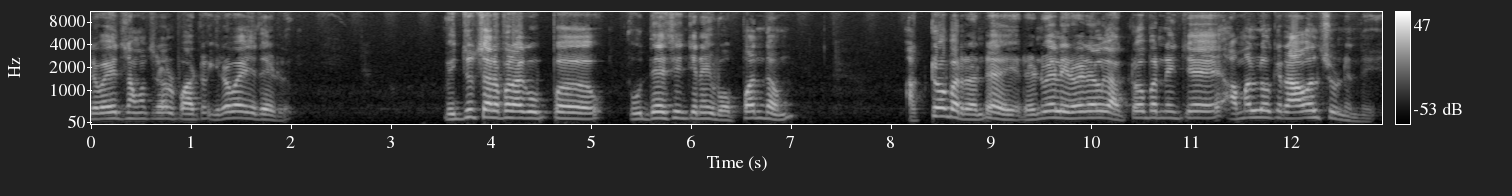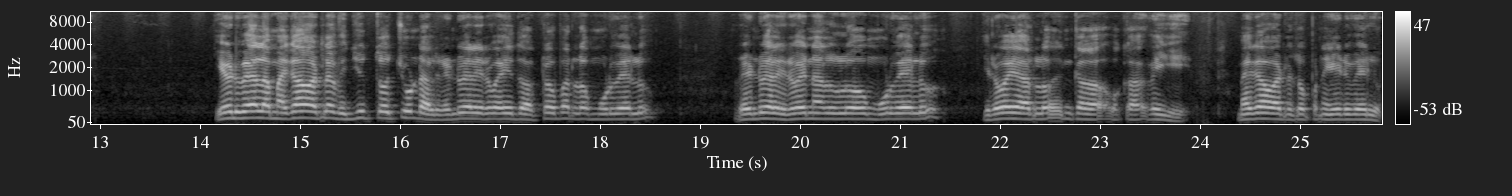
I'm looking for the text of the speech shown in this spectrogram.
ఇరవై ఐదు సంవత్సరాల పాటు ఇరవై ఐదేళ్ళు విద్యుత్ సరఫరాకు ఉద్దేశించిన ఈ ఒప్పందం అక్టోబర్ అంటే రెండు వేల ఇరవై నాలుగు అక్టోబర్ నుంచే అమల్లోకి రావాల్సి ఉండింది. ఏడు వేల మెగావాట్ల విద్యుత్ వచ్చి ఉండాలి. రెండు వేల ఇరవై ఐదు అక్టోబర్లో మూడు వేలు రెండు వేల ఇరవై నాలుగులో మూడు వేలు ఇరవై ఆరులో ఇంకా ఒక వెయ్యి మెగావాట్ల చొప్పున ఏడు వేలు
